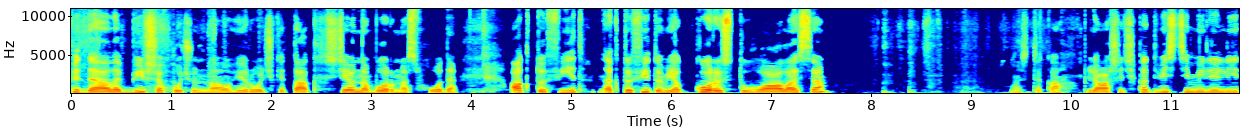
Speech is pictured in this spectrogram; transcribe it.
піде, але більше хочу на огірочки. Так, ще в набор у нас входить актофіт. Актофітом я користувалася. Ось така пляшечка 200 мл.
